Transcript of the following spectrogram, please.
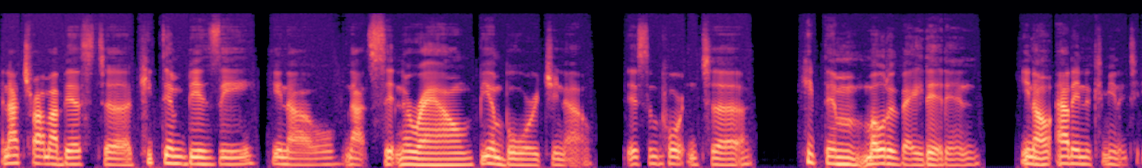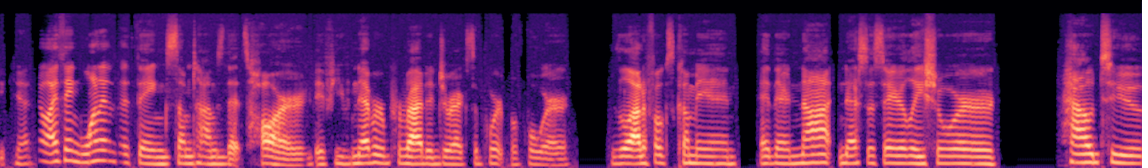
And I try my best to keep them busy, you know, not sitting around, being bored, you know. It's important to keep them motivated and, you know, out in the community. Yeah. No, I think one of the things sometimes that's hard if you've never provided direct support before is a lot of folks come in and they're not necessarily sure how to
